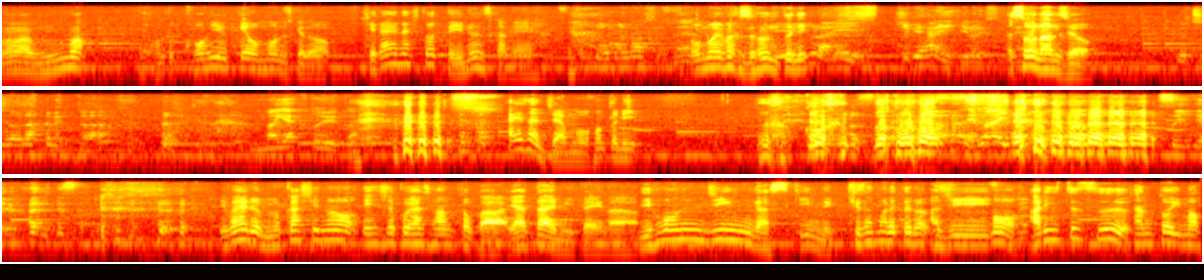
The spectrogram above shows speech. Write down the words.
うわうまっ。本当こういう系思うんですけど嫌いな人っているんですかね？と思いますよね。思います本当に。守備範囲広いですよね。そうなんですよ。うちのラーメンとは真逆というか、カイさんちはもう本当に狭いとこついてる感じです。いわゆる昔の定食屋さんとか屋台みたいな日本人が好きに刻まれてる味もありつつちゃんと今っ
